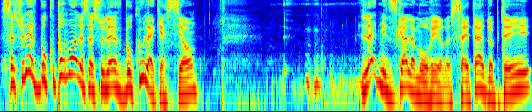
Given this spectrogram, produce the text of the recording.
Ça soulève beaucoup, pour moi, là, ça soulève beaucoup la question l'aide médicale à mourir, ça a été adopté.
